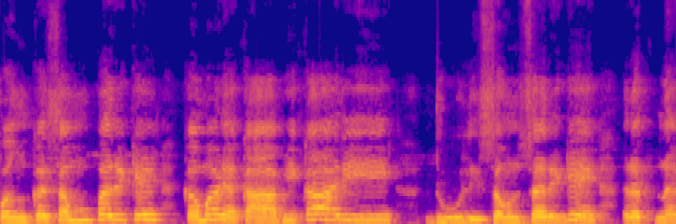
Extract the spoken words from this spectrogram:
पंख संपर्के कमळ काभिकारी भिकारी धूली संसर्गे रत्न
